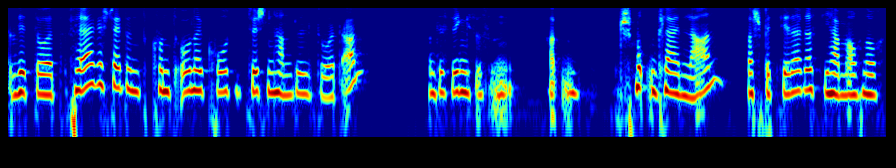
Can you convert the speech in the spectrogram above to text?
wird dort hergestellt und kommt ohne großen Zwischenhandel dort an. Und deswegen ist es ein, hat einen schmucken kleinen Laden, was Spezielleres. Die haben auch noch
